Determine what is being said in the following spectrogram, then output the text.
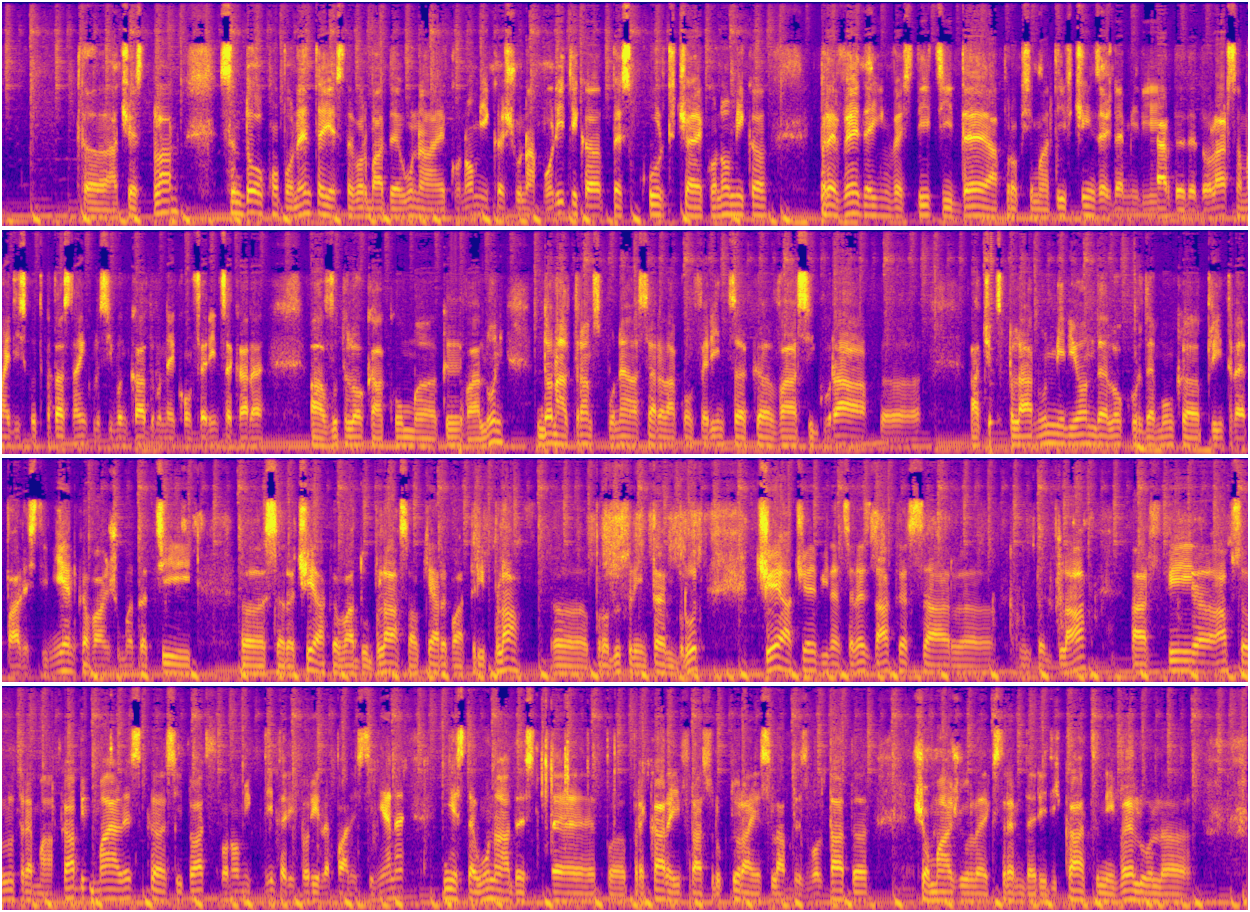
acest plan. Sunt două componente, este vorba de una economică și una politică. Pe scurt, cea economică prevede investiții de aproximativ 50 de miliarde de dolari. S-a mai discutat asta inclusiv în cadrul unei conferințe care a avut loc acum uh, câteva luni. Donald Trump spunea aseară la conferință că va asigura uh, acest plan un milion de locuri de muncă printre palestinieni, că va înjumătăți uh, sărăcia, că va dubla sau chiar va tripla uh, produsul intern brut, ceea ce, bineînțeles, dacă s-ar uh, întâmpla, ar fi uh, absolut remarcabil, mai ales că situația economică din teritoriile palestiniene este una de uh, precară, infrastructura este slab dezvoltată, șomajul extrem de ridicat, nivelul uh,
